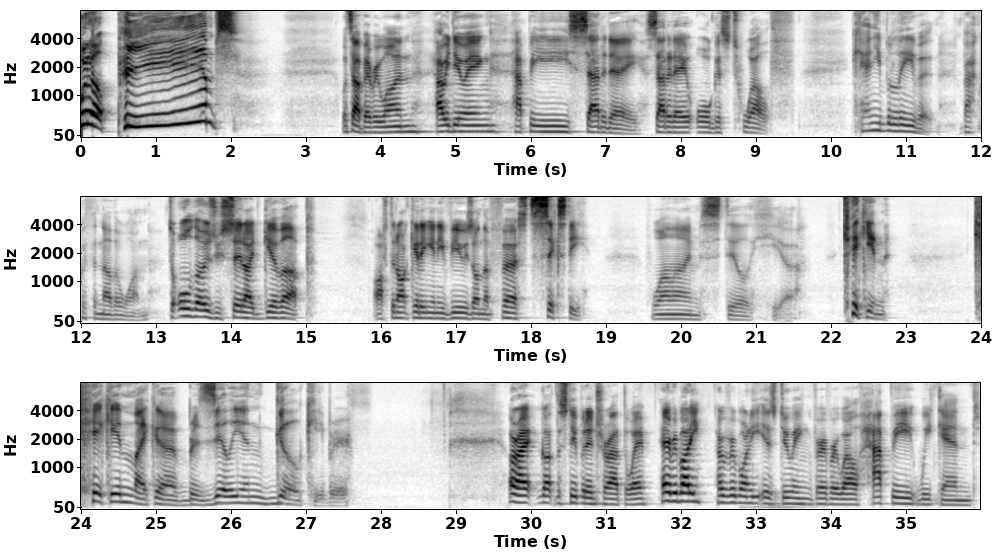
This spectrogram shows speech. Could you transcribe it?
What up, pimps? What's up, everyone? How are we doing? Happy Saturday, Saturday, August 12th. Can you believe it? Back with another one. To all those who said I'd give up after not getting any views on the first 60, well, I'm still here. Kicking. Kicking like a Brazilian goalkeeper. All right, got the stupid intro out the way. Hey, everybody. Hope everybody is doing very, very well. Happy weekend.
